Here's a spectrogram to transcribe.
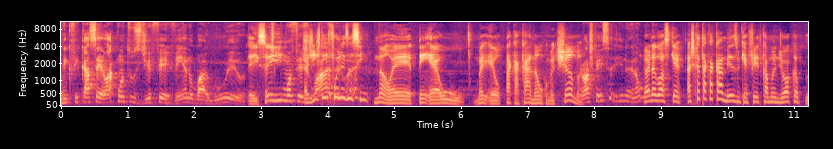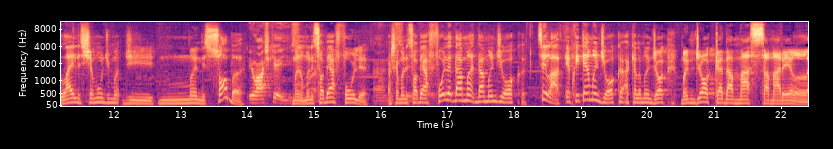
Tem que ficar, sei lá, quantos dias fervendo o bagulho. É isso aí. tipo uma a gente tem feijoada, folhas não é? assim. Não, é tem é o é, é o tacacá não, como é que chama? Eu acho que é isso aí, né? Não? É um negócio que é, acho que é tacacá mesmo, que é feito com a mandioca. Lá eles chamam de, de maniçoba? Eu acho que é isso. Mano, maniçoba é a folha. Ah, Acho que a sei. maniçoba é a folha da, da mandioca. Sei lá, é porque tem a mandioca, aquela mandioca. Mandioca da massa amarela.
